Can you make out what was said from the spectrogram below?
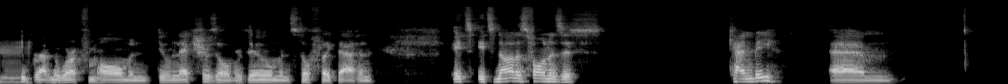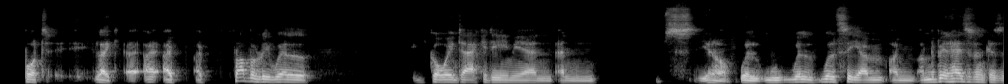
mm. people having to work from home and doing lectures over Zoom and stuff like that, and it's it's not as fun as it can be. Um, but like I, I, I probably will go into academia and, and you know, we'll we'll we'll see. I'm I'm I'm a bit hesitant because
